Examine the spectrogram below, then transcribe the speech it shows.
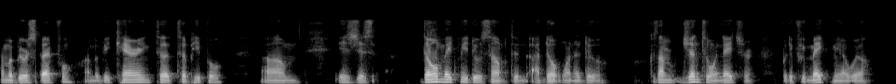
I'm gonna be respectful. I'm gonna be caring to to people. Um, it's just don't make me do something I don't want to do because I'm gentle in nature. But if you make me, I will.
